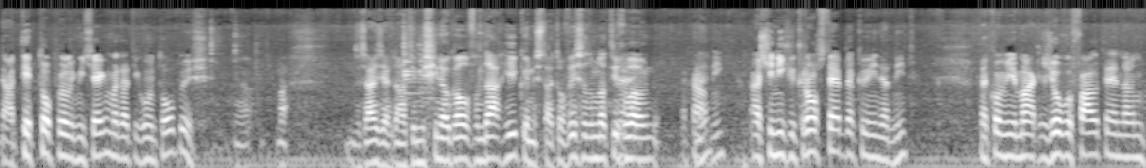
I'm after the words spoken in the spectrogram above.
nou tip-top wil ik niet zeggen, maar dat hij gewoon top is. Ja, maar dus hij zegt, nou had hij misschien ook al vandaag hier kunnen starten. Of is dat omdat hij gewoon... dat gaat niet. Als je niet gecrossed hebt, dan kun je dat niet. Dan kom je, maak je zoveel fouten en dan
